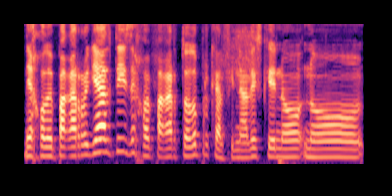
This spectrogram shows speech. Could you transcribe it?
dejo de pagar royalties, dejo de pagar todo porque al final es que no... no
